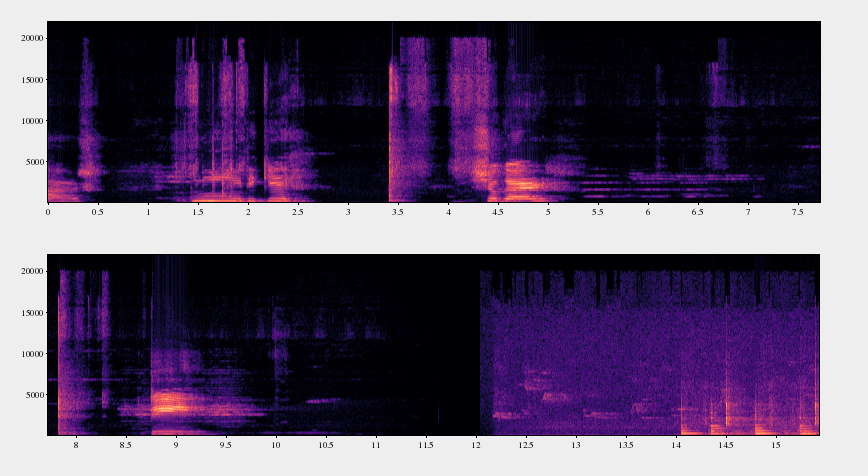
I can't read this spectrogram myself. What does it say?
আর নিয়ে এদিকে সুগার টি সুন্দরী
